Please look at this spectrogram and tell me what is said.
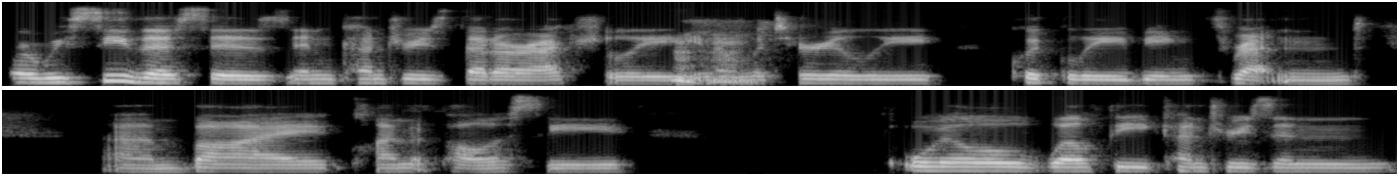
where we see this is in countries that are actually, you know, mm-hmm. materially quickly being threatened um, by climate policy oil wealthy countries in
